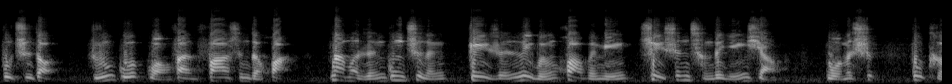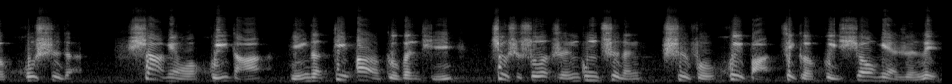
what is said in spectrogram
不知道。”如果广泛发生的话，那么人工智能对人类文化文明最深层的影响，我们是不可忽视的。下面我回答您的第二个问题，就是说人工智能是否会把这个会消灭人类？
